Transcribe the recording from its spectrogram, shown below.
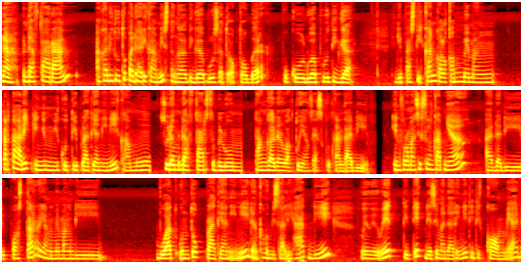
Nah, pendaftaran akan ditutup pada hari Kamis tanggal 31 Oktober pukul 23 jadi pastikan kalau kamu memang tertarik ingin mengikuti pelatihan ini, kamu sudah mendaftar sebelum tanggal dan waktu yang saya sebutkan tadi. Informasi selengkapnya ada di poster yang memang dibuat untuk pelatihan ini dan kamu bisa lihat di www.desimandarini.com ya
